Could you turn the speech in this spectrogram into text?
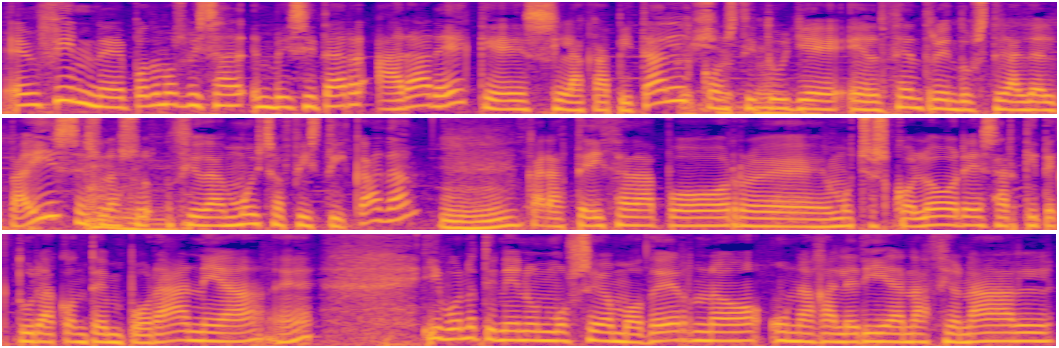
En fin, eh, podemos visitar Harare, que es la capital, constituye el centro industrial del país, es una ciudad muy sofisticada, caracterizada por muchos colores, arquitectura contemporánea. ¿eh? Y bueno, tienen un museo moderno, una galería nacional,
